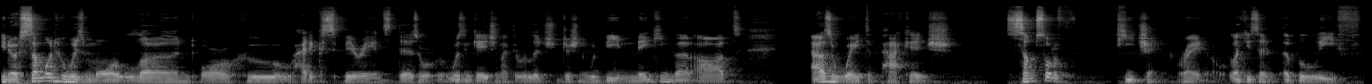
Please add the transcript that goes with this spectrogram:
you know someone who was more learned or who had experienced this or was engaged in like the religious tradition would be making that art as a way to package some sort of teaching right like you said a belief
